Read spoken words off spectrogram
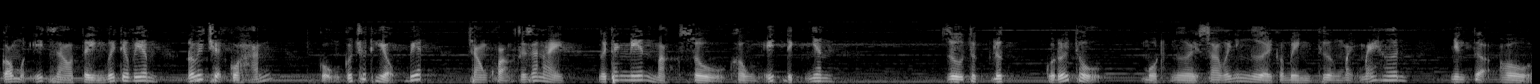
có một ít giao tình với tiêu viêm, đối với chuyện của hắn cũng có chút hiểu biết. Trong khoảng thời gian này, người thanh niên mặc dù không ít địch nhân, dù thực lực của đối thủ một người so với những người còn bình thường mạnh mẽ hơn, nhưng tựa hồ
